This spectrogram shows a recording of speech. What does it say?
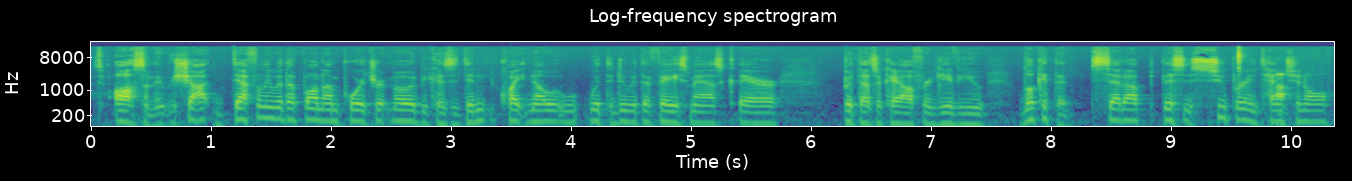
It's awesome. It was shot definitely with a phone on portrait mode because it didn't quite know what to do with the face mask there, but that's okay. I'll forgive you. Look at the setup. This is super intentional.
